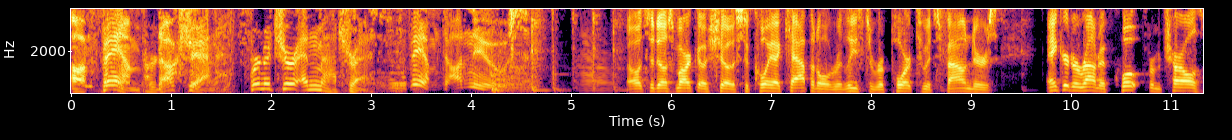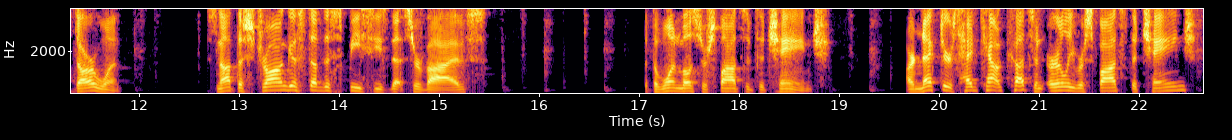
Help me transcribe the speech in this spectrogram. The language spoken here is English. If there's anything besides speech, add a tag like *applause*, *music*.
A FAM production. Furniture and mattress. FAM.news. Oh, it's a Dos Marcos show. Sequoia Capital released a report to its founders anchored around a quote from Charles Darwin. It's not the strongest of the species that survives, but the one most responsive to change. Are Nectar's headcount cuts an early response to change?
